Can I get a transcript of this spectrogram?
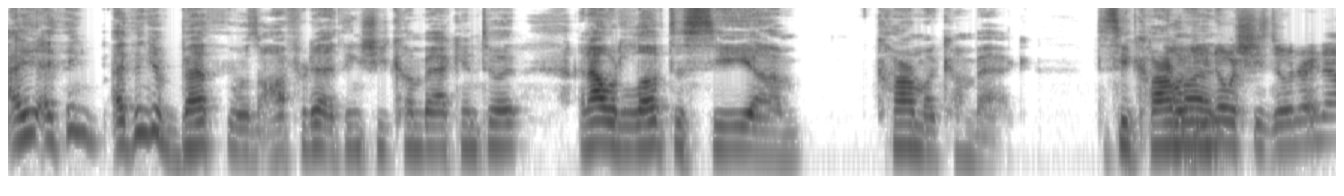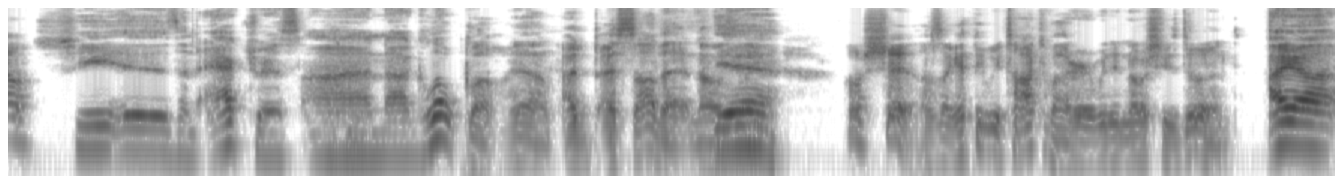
I, I think I think if Beth was offered it, I think she'd come back into it, and I would love to see um, Karma come back. To see Karma, Oh, do you know what she's doing right now? she is an actress on uh, Glow. Glow. Yeah, I, I saw that and I was Yeah, like, oh shit. I was like, I think we talked about her. We didn't know what she's doing. I uh,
